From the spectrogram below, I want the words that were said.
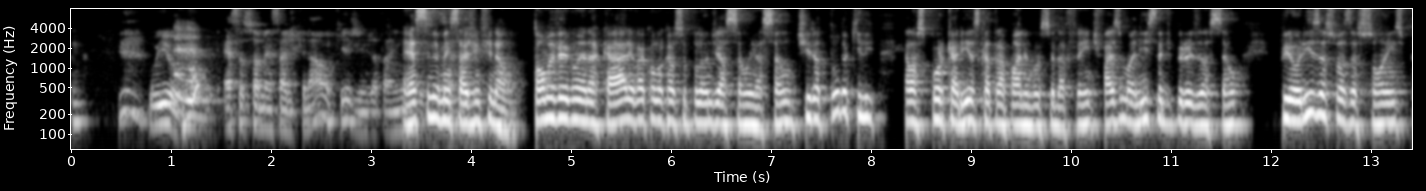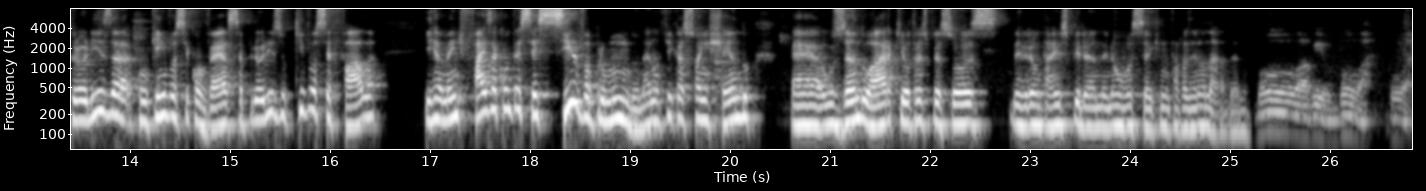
Will, essa é a sua mensagem final aqui? A gente já está indo. Essa é a minha mensagem final. Toma vergonha na cara e vai colocar o seu plano de ação em ação. Tira tudo aquele, aquelas porcarias que atrapalham você da frente. Faz uma lista de priorização. Prioriza as suas ações. Prioriza com quem você conversa. Prioriza o que você fala. E realmente faz acontecer. Sirva para o mundo, né? Não fica só enchendo, é, usando o ar que outras pessoas deveriam estar respirando e não você que não está fazendo nada. Né? Boa, Will. Boa, boa.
